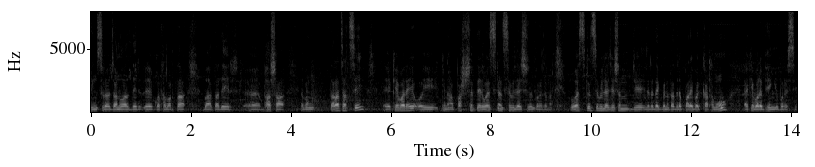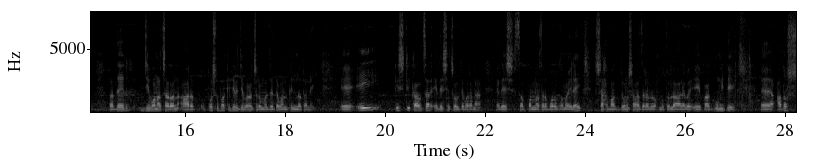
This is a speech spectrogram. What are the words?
হিংস্র জানোয়ারদের কথাবার্তা বা তাদের ভাষা এবং তারা চাচ্ছে একেবারে ওই কিনা পাশ্চাত্যের ওয়েস্টার্ন সিভিলাইজেশন করার জন্য। ওয়েস্টার্ন সিভিলাইজেশন যে যেটা দেখবেন তাদের পারিবারিক কাঠামো একেবারে ভেঙে পড়েছে। তাদের জীবনাচরণ আর পশু পাখিদের জীবনাচরণ মধ্যে তেমন ভিন্নতা নেই। এই কৃষ্টি কালচার এদেশে চলতে পারে না। এদেশ ছাপ্পান্ন হাজার বর্গ মাইলে শাহ মাকদুম শাহজালাল রহমতুল্লাহ আলমের এই পাক ভূমিতে আদর্শ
